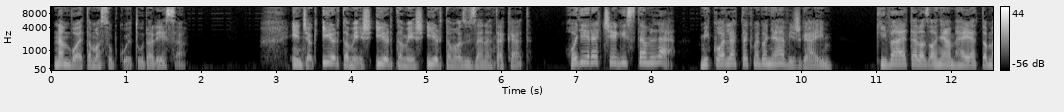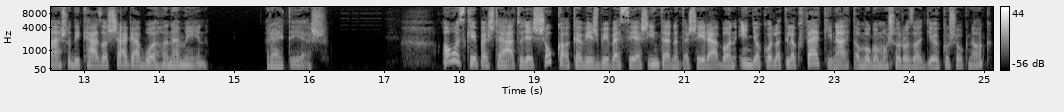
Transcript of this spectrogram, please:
Nem voltam a szubkultúra része. Én csak írtam és írtam és írtam az üzeneteket. Hogy érettségiztem le? Mikor lettek meg a nyelvvizsgáim? Kivált el az anyám helyett a második házasságából, ha nem én? Rejtélyes. Ahhoz képest tehát, hogy egy sokkal kevésbé veszélyes internetes érában én gyakorlatilag felkínáltam magam a sorozatgyilkosoknak,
